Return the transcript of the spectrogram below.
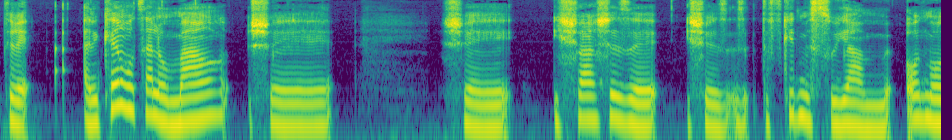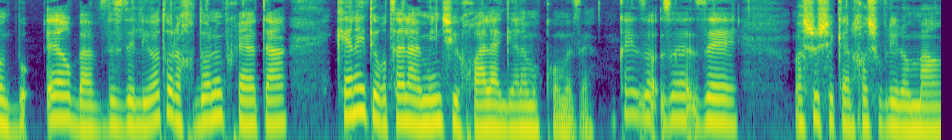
תראי, אני כן רוצה לומר ש... שאישה שזה, שזה תפקיד מסוים מאוד מאוד בוער בה, וזה להיות או לחדול מבחינתה, כן הייתי רוצה להאמין שהיא יכולה להגיע למקום הזה. אוקיי? זה, זה, זה משהו שכן חשוב לי לומר.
